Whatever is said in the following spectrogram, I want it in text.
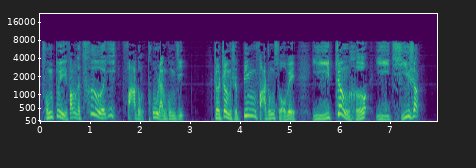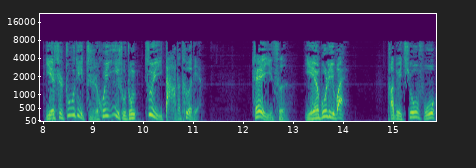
从对方的侧翼发动突然攻击。这正是兵法中所谓“以正合，以奇胜”，也是朱棣指挥艺术中最大的特点。这一次也不例外。他对邱福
